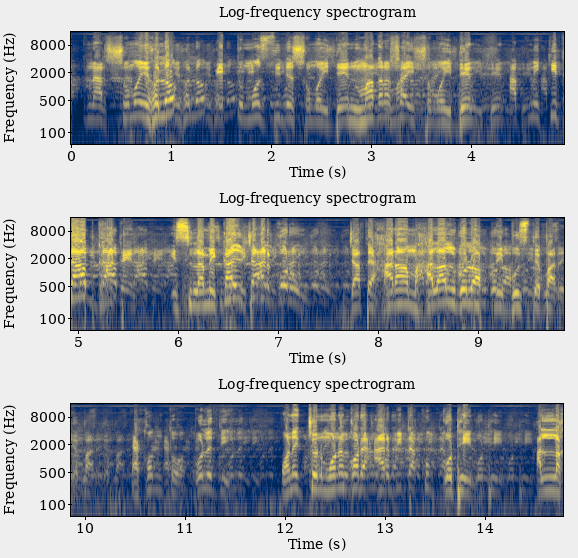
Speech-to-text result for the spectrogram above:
আপনার সময় হলো, একটু মসজিদে সময় দেন, মাদ্রাসায় সময় দেন, আপনি কিতাব ঘাটেন, ইসলামী কালচার করুন, যাতে হারাম হালালগুলো আপনি বুঝতে পারেন। এখন তো বলে দিই, অনেকজন মনে করে আরবিটা খুব কঠিন। আল্লাহ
